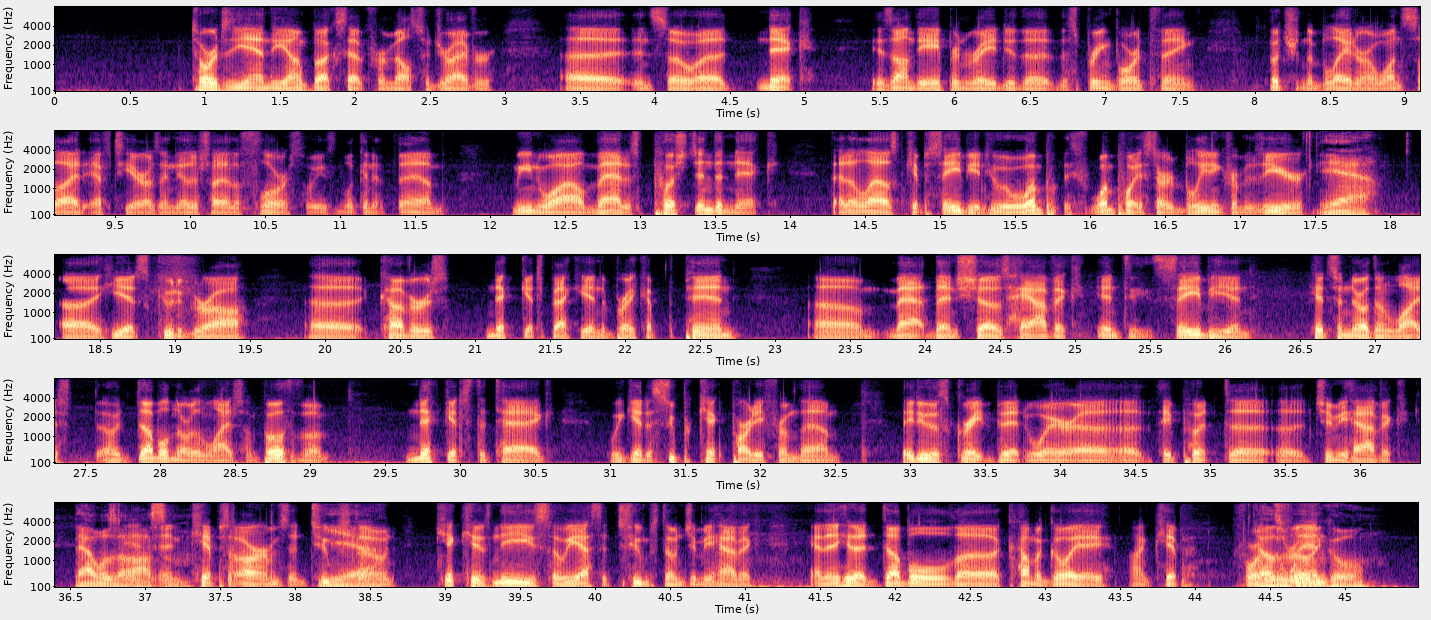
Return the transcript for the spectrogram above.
Towards the end, the Young Bucks set for Meltzer driver. Uh, and so uh, Nick is on the apron ready to do the, the springboard thing. Butcher and the Blade are on one side, FTR is on the other side of the floor, so he's looking at them. Meanwhile, Matt is pushed into Nick. That allows Kip Sabian, who at one, one point started bleeding from his ear, yeah. uh, he hits coup de grace, uh, covers. Nick gets back in to break up the pin. Um, Matt then shoves Havoc into Sabian, hits a Northern Lights, uh, double Northern Lights on both of them. Nick gets the tag. We get a super kick party from them. They do this great bit where uh, they put uh, uh, Jimmy Havoc That was in, awesome. And Kip's arms and tombstone, kick his knees so he has to tombstone Jimmy Havoc, and then hit a double uh, Kamigoye on Kip for that was really win. cool.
